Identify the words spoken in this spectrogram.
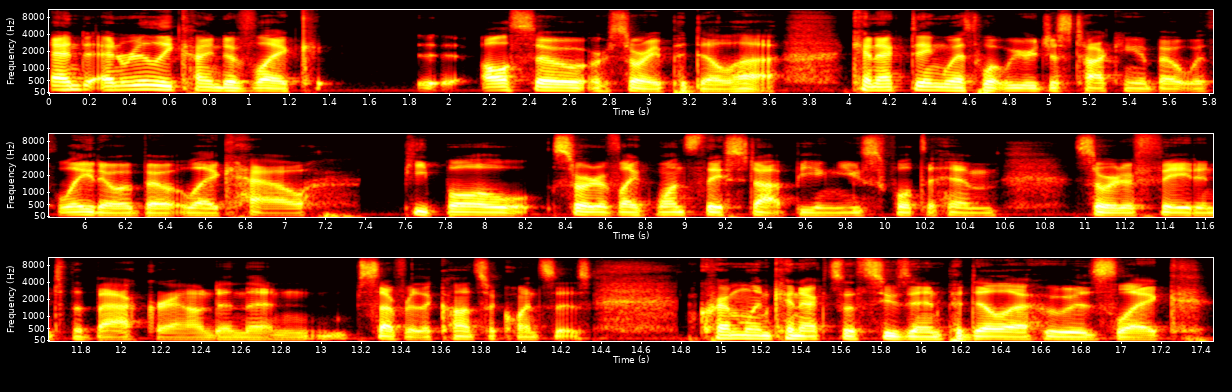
and and really kind of like uh, also, or sorry, Padilla, connecting with what we were just talking about with Leto about like how people sort of like once they stop being useful to him sort of fade into the background and then suffer the consequences. Kremlin connects with suzanne padilla who is like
